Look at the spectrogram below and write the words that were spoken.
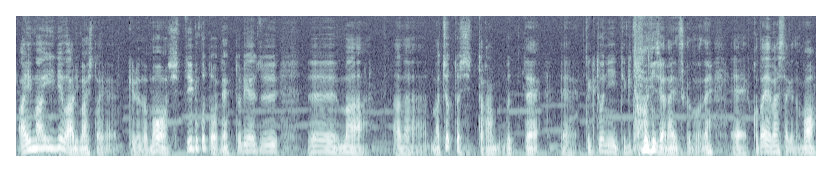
あ曖昧ではありましたけれども知っていることをねとりあえず、えまああの、まあ、ちょっと知ったかぶって、えー適当に適当にじゃないですけどもね、えー答えましたけども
